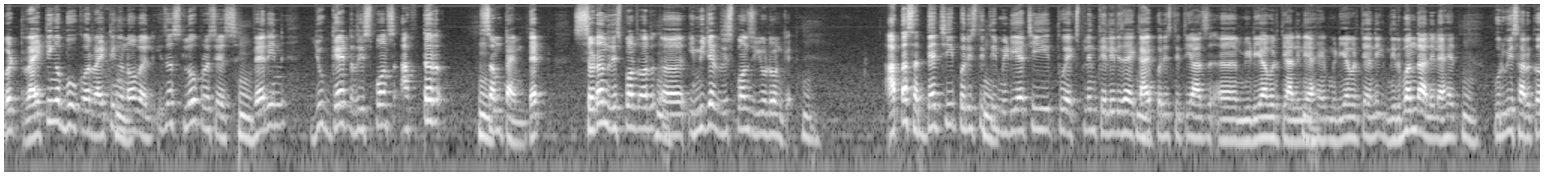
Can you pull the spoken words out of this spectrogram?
but writing a book or writing a novel is a slow process wherein you get response after some time. That sudden response or uh, immediate response you don't get. आता सध्याची परिस्थिती मीडियाची तू एक्सप्लेन केलेलीच आहे. काय परिस्थिती आज मीडियावरती आलेली आहे? मीडियावरती अनेक निर्बंध आलेले आहेत. पूर्वीसारखं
